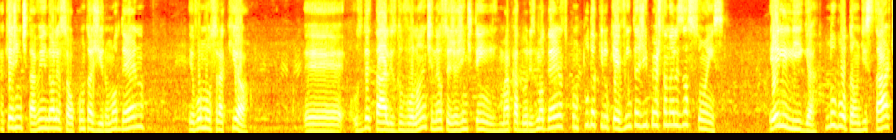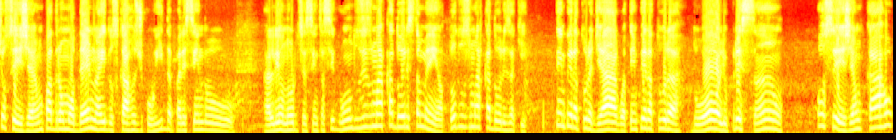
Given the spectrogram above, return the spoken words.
Aqui a gente tá vendo, olha só, o contagiro moderno. Eu vou mostrar aqui, ó, é, os detalhes do volante, né? Ou seja, a gente tem marcadores modernos com tudo aquilo que é vintage e personalizações. Ele liga no botão de start, ou seja, é um padrão moderno aí dos carros de corrida, parecendo a Leonor de 60 segundos e os marcadores também, ó, todos os marcadores aqui temperatura de água, temperatura do óleo, pressão. Ou seja, é um carro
